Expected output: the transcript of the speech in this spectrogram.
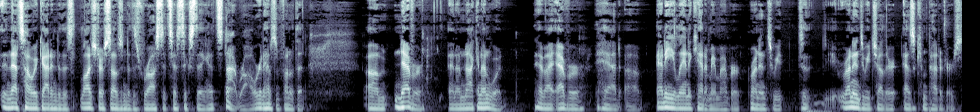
and that's how we got into this, launched ourselves into this raw statistics thing. And it's not raw. We're going to have some fun with it. Um, never, and I'm knocking on wood, have I ever had uh, any Land Academy member run into, to, run into each other as competitors.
